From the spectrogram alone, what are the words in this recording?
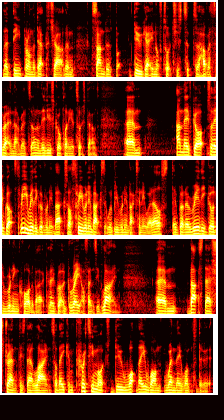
they're deeper on the depth chart than Sanders do get enough touches to, to have a threat in that red zone, and they do score plenty of touchdowns. Um, and they've got so they've got three really good running backs, or three running backs that would be running backs anywhere else. They've got a really good running quarterback. They've got a great offensive line. Um, that's their strength is their line, so they can pretty much do what they want when they want to do it.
